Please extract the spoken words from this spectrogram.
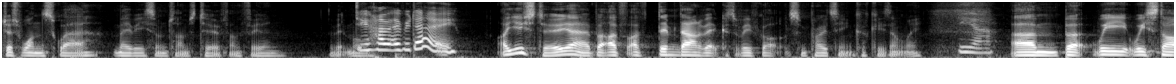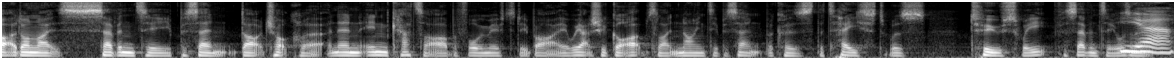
just one square, maybe sometimes two if I'm feeling a bit more. Do you have it every day? I used to, yeah, but I've I've dimmed down a bit because we've got some protein cookies, haven't we? Yeah. Um, but we we started on like seventy percent dark chocolate, and then in Qatar before we moved to Dubai, we actually got up to like ninety percent because the taste was too sweet for seventy, wasn't it? yeah.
